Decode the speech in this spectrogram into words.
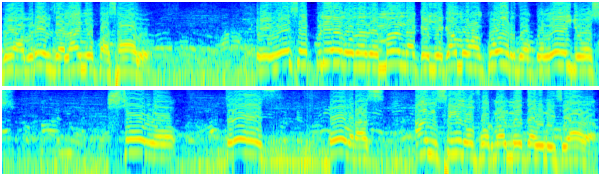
de abril del año pasado. En ese pliego de demanda que llegamos a acuerdo con ellos, solo tres obras han sido formalmente iniciadas,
